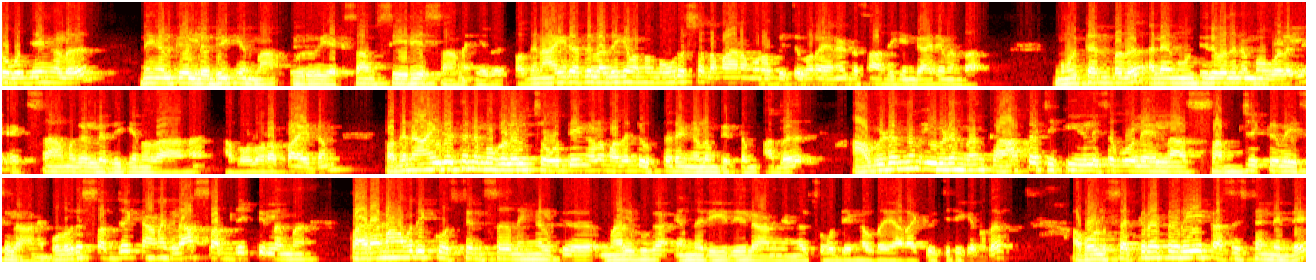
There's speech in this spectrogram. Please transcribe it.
ചോദ്യങ്ങൾ നിങ്ങൾക്ക് ലഭിക്കുന്ന ഒരു എക്സാം സീരീസ് ആണ് ഇത്. പതിനായിരത്തിലധികം എന്ന് നൂറ് ശതമാനം ഉറപ്പിച്ച് പറയാനായിട്ട് സാധിക്കും. കാര്യം എന്താ? നൂറ്റൻപത് അല്ലെ നൂറ്റി ഇരുപതിന് മുകളിൽ എക്സാമുകൾ ലഭിക്കുന്നതാണ്. അപ്പോൾ ഉറപ്പായിട്ടും പതിനായിരത്തിന് മുകളിൽ ചോദ്യങ്ങളും അതിന്റെ ഉത്തരങ്ങളും കിട്ടും. അത് അവിടുന്നും ഇവിടുന്നും കാക്ക ചിക്കി കളിച്ച പോലെയുള്ള സബ്ജക്ട് ബേസിലാണ് ഇപ്പോൾ ഒരു സബ്ജക്ട് ആണെങ്കിൽ ആ സബ്ജക്റ്റിൽ നിന്ന് പരമാവധി ക്വസ്റ്റ്യൻസ് നിങ്ങൾക്ക് നൽകുക എന്ന രീതിയിലാണ് ഞങ്ങൾ ചോദ്യങ്ങൾ തയ്യാറാക്കി വെച്ചിരിക്കുന്നത്. അപ്പോൾ സെക്രട്ടേറിയറ്റ് അസിസ്റ്റന്റിന്റെ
